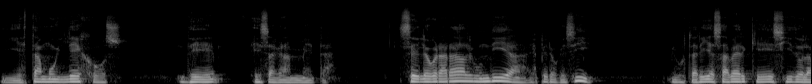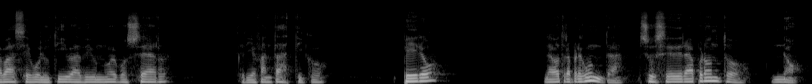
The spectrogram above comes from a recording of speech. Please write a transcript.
y está muy lejos de esa gran meta. ¿Se logrará algún día? Espero que sí. Me gustaría saber que he sido la base evolutiva de un nuevo ser. Sería fantástico. Pero, la otra pregunta, ¿sucederá pronto? No.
